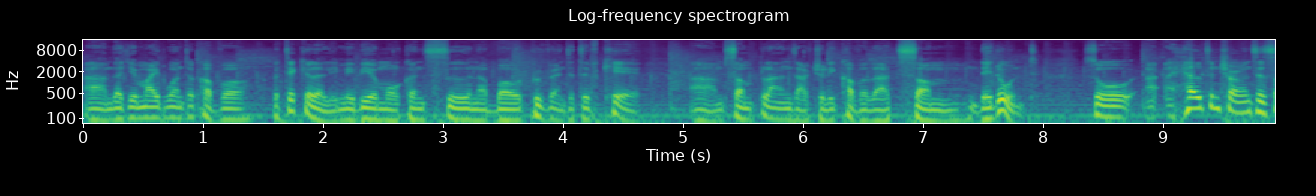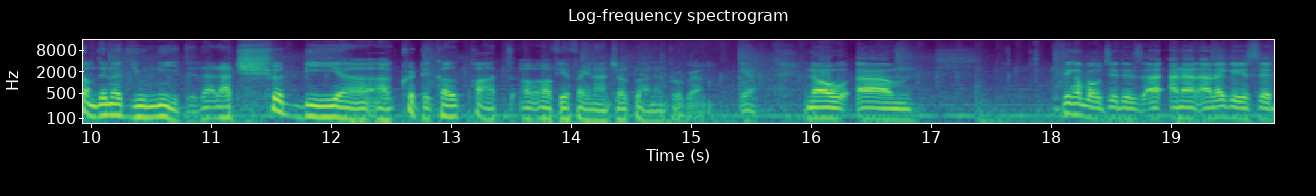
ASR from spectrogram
Um, that you might want to cover, particularly maybe you're more concerned about preventative care. Um, some plans actually cover that, some they don't. So, uh, health insurance is something that you need. That, that should be a, a critical part of, of, your financial planning program. Yeah. Now, um, the thing about it is, and I, like you said,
